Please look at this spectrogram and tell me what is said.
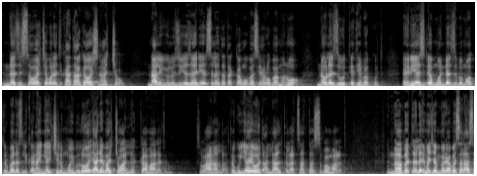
እነዚህ ሰዎች የፖለቲካ ታጋዎች ናቸው እና ልዩ ልዩ ዘዴ ስለተጠቀሙ በሲሕሩ በምኑ ነው ለዚህ ውጤት የበቁት? እኔስ ደግሞ እንደዚህ ብሞክር በለስ ሊቀናኝ አይችልም ወይ ብሎ ያደባቸዋል ለካ ማለት ነው። ስብናላህ ተጉያ ይወጣልሃል ጥላት ሳታስበው ማለት ነው እና በተለይ መጀመሪያ በሰላሳ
